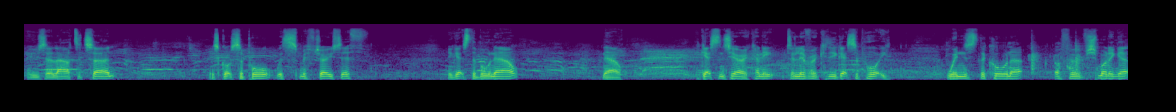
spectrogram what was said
who's allowed to turn. He's got support with Smith Joseph. He gets the ball now. Now, he gets Interior. Can he deliver? Can he get support? He wins the corner off of Schmodinger.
